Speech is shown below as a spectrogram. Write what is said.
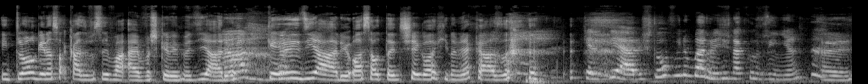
Entrou alguém na sua casa e você vai, ah, eu vou escrever meu diário. Aquele diário, o assaltante chegou aqui na minha casa. Aquele diário, estou ouvindo barulhos na cozinha. É,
